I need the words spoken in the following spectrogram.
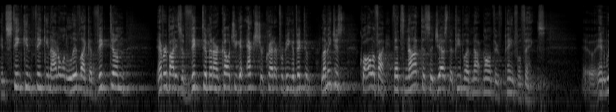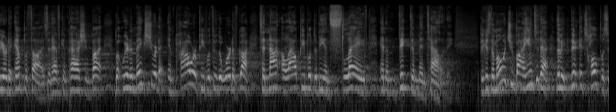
in stinking thinking. I don't want to live like a victim. Everybody's a victim in our culture. You get extra credit for being a victim. Let me just qualify. That's not to suggest that people have not gone through painful things and we are to empathize and have compassion, but, but we're to make sure to empower people through the Word of God to not allow people to be enslaved in a victim mentality. Because the moment you buy into that, let me, it's hopeless.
